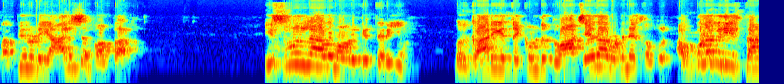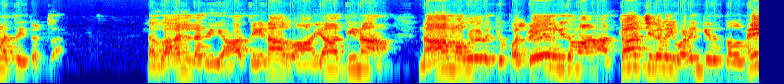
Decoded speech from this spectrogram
ரப்பினுடைய அரச பார்ப்பாராம் இஸ்முல்லாவும் அவருக்கு தெரியும். ஒரு காரியத்தை கொண்டு துவா செய்தார் உடனே அவ்வளவு பெரிய ஸ்தானத்தை பெற்றார். நபல்லதி ஆத்தினா ஆயாத்தினா. நாம் அவர்களுக்கு பல்வேறு விதமான அத்தாட்சிகளை வழங்கியிருந்தோமே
